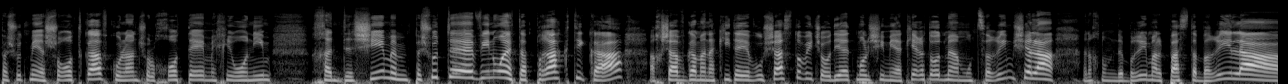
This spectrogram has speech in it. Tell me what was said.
פשוט מיישרות קו, כולן שולחות מחירונים חדשים. הם פשוט הבינו את הפרקטיקה. עכשיו גם ענקית היבוא שסטוביץ' שהודיעה אתמול שהיא מייקרת עוד מהמוצרים שלה. אנחנו מדברים על פסטה ברילה,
